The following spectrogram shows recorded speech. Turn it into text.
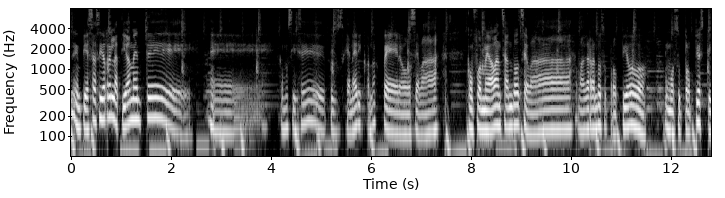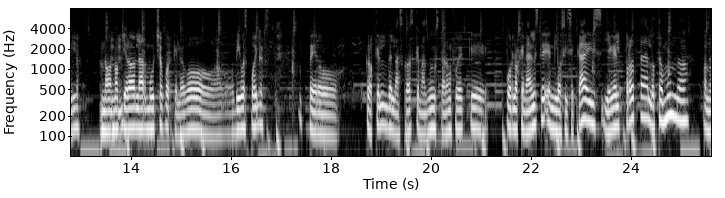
Empieza así relativamente, eh, ¿cómo se dice? Pues genérico, ¿no? Pero se va, conforme va avanzando, se va, va agarrando su propio, como su propio estilo. No, no quiero hablar mucho porque luego digo spoilers, pero creo que el de las cosas que más me gustaron fue que por lo general este, en los isekais llega el prota al otro mundo, o no,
